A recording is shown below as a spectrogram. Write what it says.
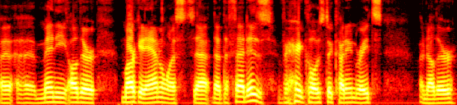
uh, uh, many other market analysts that, that the Fed is very close to cutting rates another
